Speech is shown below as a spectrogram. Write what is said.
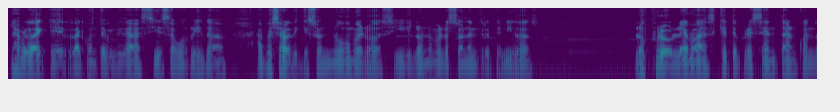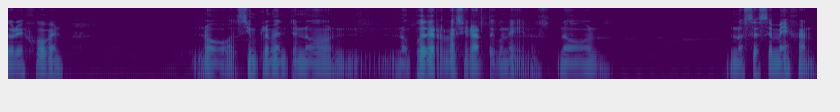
la verdad que la contabilidad sí es aburrida, a pesar de que son números y los números son entretenidos. Los problemas que te presentan cuando eres joven, no simplemente no, no puedes relacionarte con ellos, no, no se asemejan.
